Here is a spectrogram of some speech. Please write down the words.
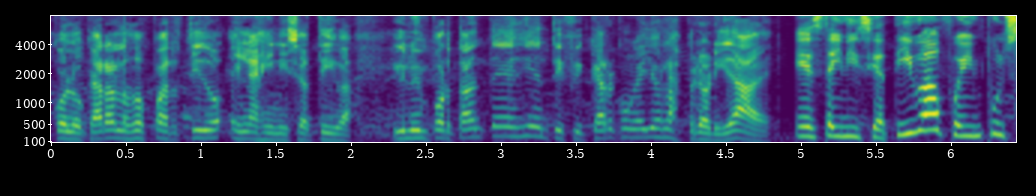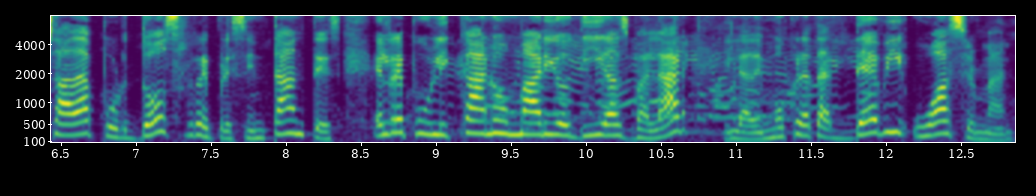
colocar a los dos partidos en las iniciativas. Y lo importante es identificar con ellos las prioridades. Esta iniciativa fue impulsada por dos representantes, el republicano Mario Díaz Valar y la demócrata Debbie Wasserman.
